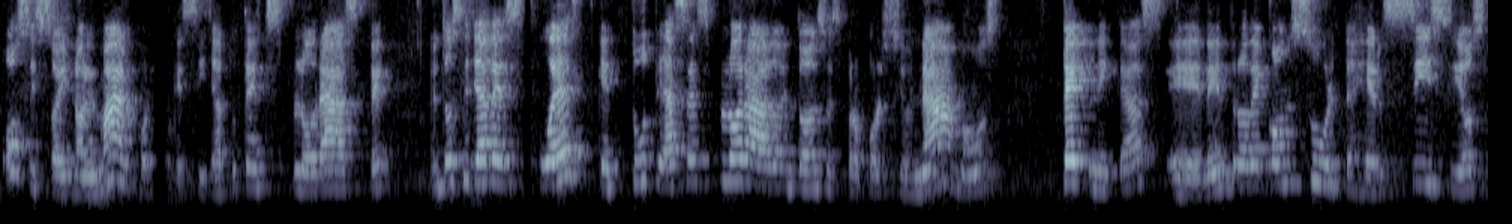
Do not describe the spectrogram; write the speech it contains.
o si soy normal, porque si ya tú te exploraste, entonces ya después que tú te has explorado, entonces proporcionamos técnicas eh, dentro de consulta, ejercicios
